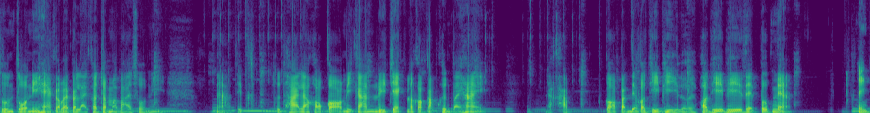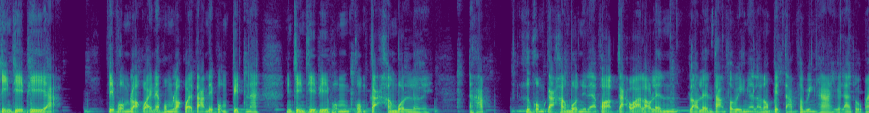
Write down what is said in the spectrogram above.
ส่วนตัวนี้แหกก็ไม่เป็นไรก็จะมาบายโซนนี้นะสุดท้ายแล้วเขาก็มีการรีเจ็คแล้วก็กลับขึ้นไปให้นะครับ ก็แป๊บเดียวก็ TP เลย พอ TP เสร็จปุ๊บเนี่ย จริงๆ TP อะ ที่ผมล็อกไว้เนี่ยผมล็อกไว้ตามที่ผมปิดนะ จริงๆ TP ผมผมกะข้างบนเลย นะครับ คือผมกะข้างบนอยู่แล้วเพราะกะว่าเราเล่นเราเล่นตามสวิงเนี่ยเราต้องปิดตามสวิงไฮอยู่แล้วถูกไหม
